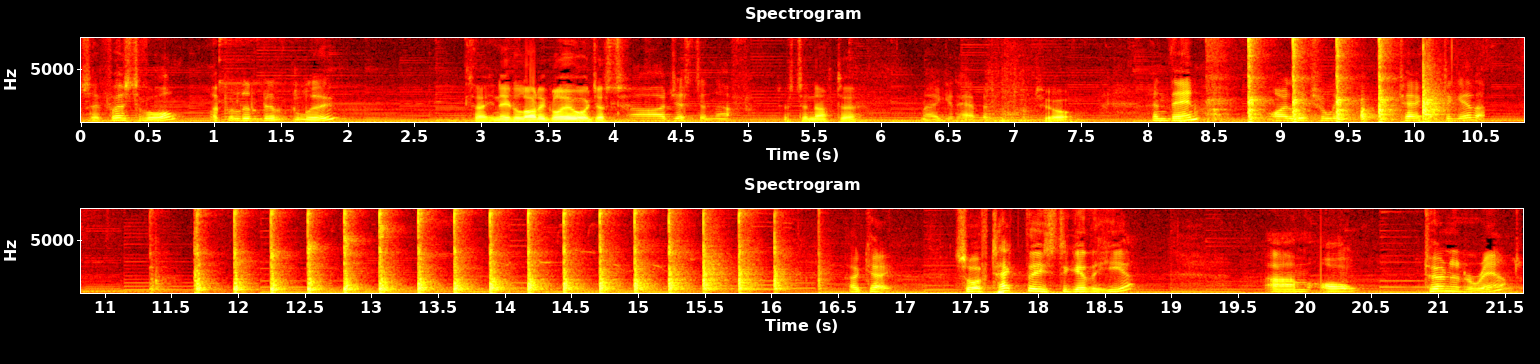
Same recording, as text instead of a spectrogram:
So first of all, I put a little bit of glue. So you need a lot of glue or just, Oh, just enough. just enough to, Make it happen. sure. And then I literally tack it together. Okay, so I've tacked these together here. Um, I'll turn it around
